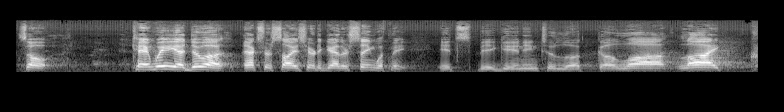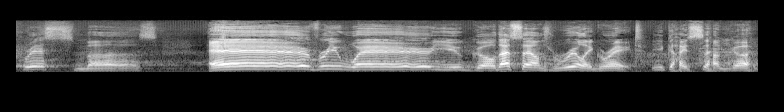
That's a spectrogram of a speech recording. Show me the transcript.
so, can we uh, do an exercise here together? Sing with me. It's beginning to look a lot like Christmas everywhere you go. That sounds really great. You guys sound good.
